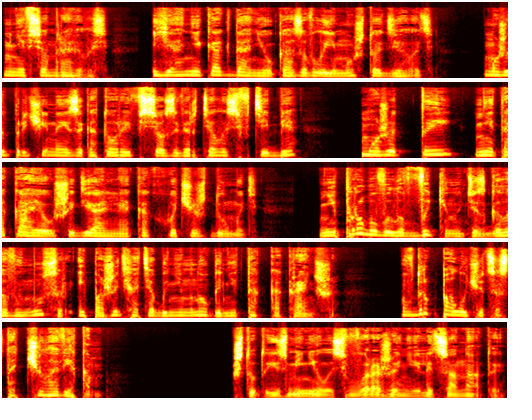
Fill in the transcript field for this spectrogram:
Мне все нравилось. Я никогда не указывала ему, что делать. Может, причина, из-за которой все завертелось в тебе? Может, ты не такая уж идеальная, как хочешь думать? Не пробовала выкинуть из головы мусор и пожить хотя бы немного не так, как раньше? Вдруг получится стать человеком?» Что-то изменилось в выражении лица Наты.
